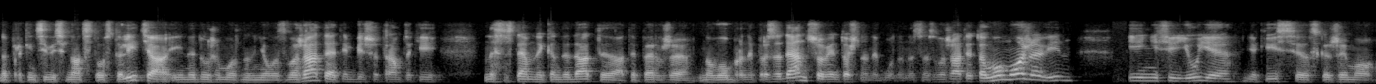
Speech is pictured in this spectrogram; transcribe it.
наприкінці 18 століття, і не дуже можна на нього зважати. А тим більше Трамп такий несистемний кандидат, а тепер вже новообраний президент, що він точно не буде на це зважати. Тому може він ініціює якісь, скажімо,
